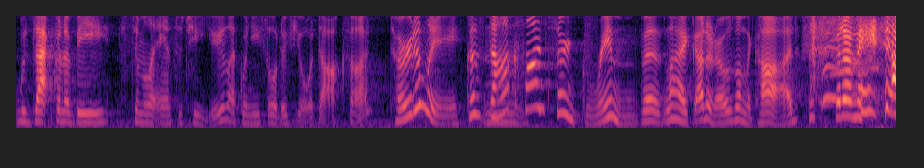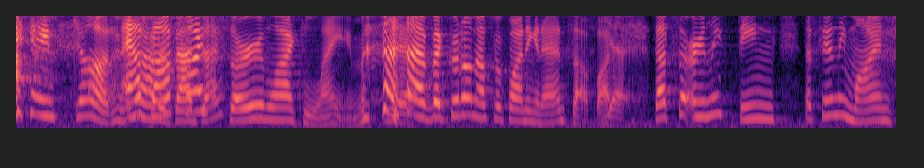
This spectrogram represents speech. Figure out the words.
was that going to be similar answer to you? Like when you thought of your dark side? Totally, because dark Mm. side's so grim, but like I don't know, it was on the card. But I mean, God, our dark side's so like lame. Yeah. but good on us for finding an answer. But Yeah. that's the only thing, that's the only mind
